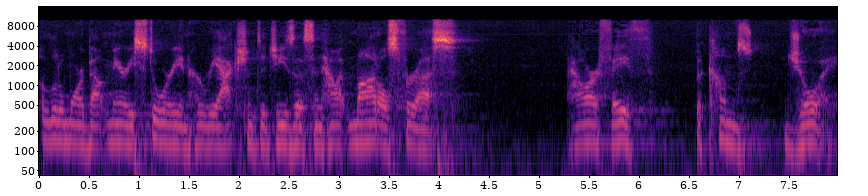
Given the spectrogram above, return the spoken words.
a little more about Mary's story and her reaction to Jesus and how it models for us how our faith becomes joy.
